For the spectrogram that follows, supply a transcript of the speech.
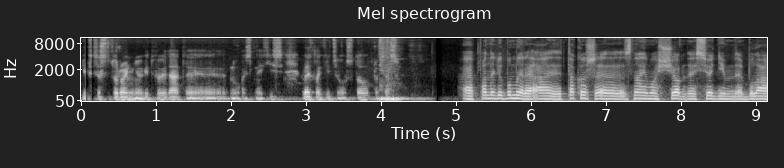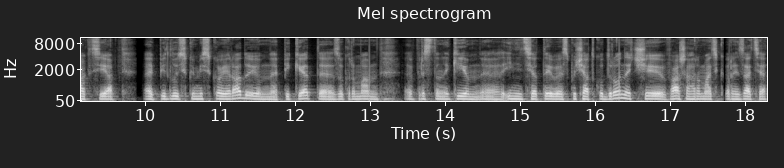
і всесторонньо відповідати ну ось на якісь виклики цього судового процесу. Е, Пане Любомире, а також е, знаємо, що е, сьогодні була акція під Луцькою міською радою пікет, зокрема представники ініціативи спочатку дрони. Чи ваша громадська організація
